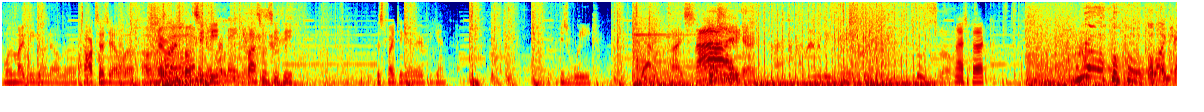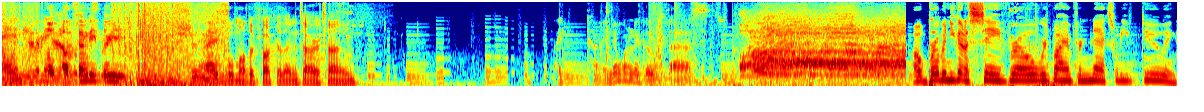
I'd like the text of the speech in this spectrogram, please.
One might be going elbow. Tox has elbow. Oh, never mind. Both CT. remaining. Last one CT. Just fight together if you can. He's weak. Nice. Nice. Good shit, guys. Enemies A. Too slow. Nice pick. No! Oh, my god. got enemy remaining. Oh, 73. Nice. Cool motherfucker that entire time. I kind of want to go fast. Oh, Oh, Broman, you gotta save, bro. We're buying for next. What are you doing?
